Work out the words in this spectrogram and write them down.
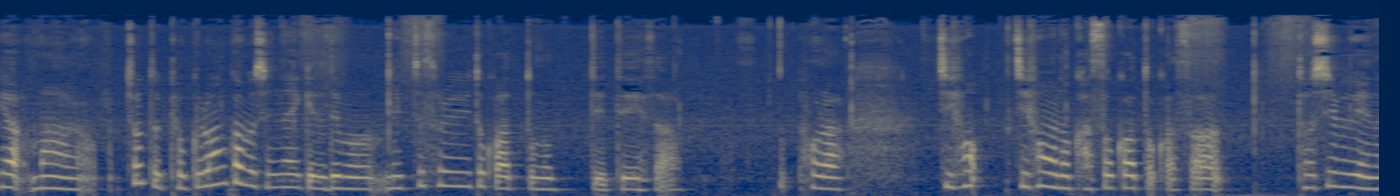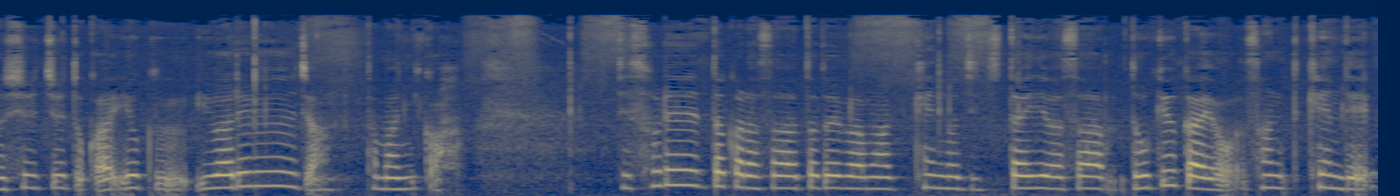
いやまあちょっと極論かもしんないけどでもめっちゃそういうとこあっと思っててさ。ほら地方地方の過疎化とかさ都市部への集中とかよく言われるじゃん。たまにか。でそれだからさ例えばまあ県の自治体ではさ同級会を県で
